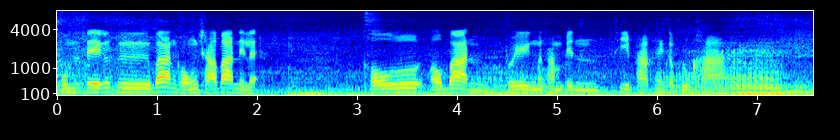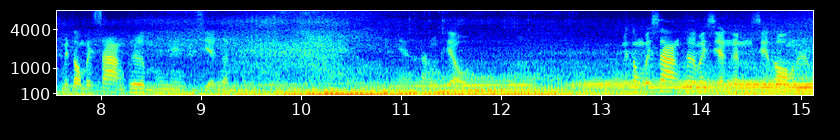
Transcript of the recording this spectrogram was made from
โฮมสเตย์ก็คือบ้านของชาวบ้านนี่แหละเขาเอาบ้านตัวเองมาทำเป็นที่พักให้กับลูกค้า ไม่ต้องไปสร้างเพิ่มให้เสียเงินเนี่ยนักท่องเที่ยว ไม่ต้องไปสร้างเพิ่มให้เสียเงินเสียทองนะครับ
